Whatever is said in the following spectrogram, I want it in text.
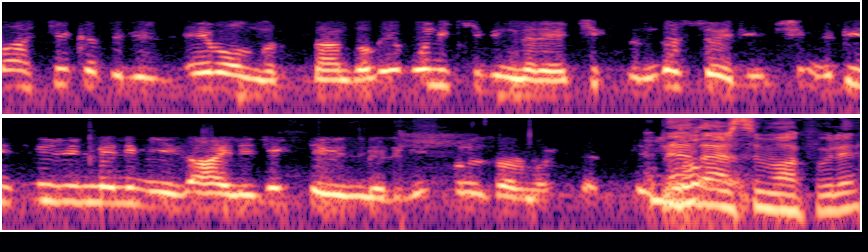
bahçe katı bir ev olmasından dolayı 12 bin liraya çıktığını da söyleyeyim. Şimdi biz üzülmeli miyiz ailecek sevinmeli miyiz? Bunu sormak istedim. Ne Do- dersin Makbule?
